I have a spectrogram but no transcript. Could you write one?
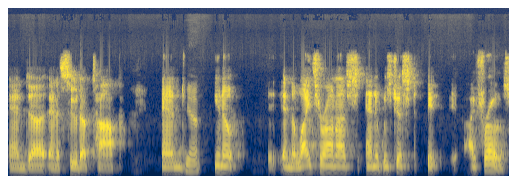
and uh, and a suit up top, and yeah you know, and the lights are on us, and it was just it. I froze.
